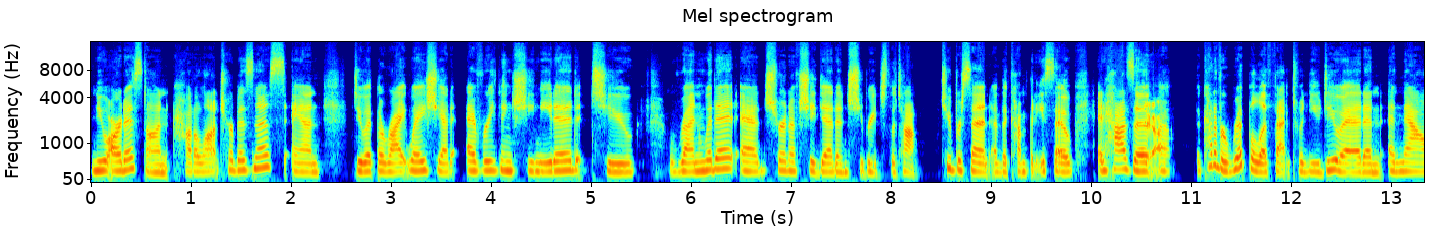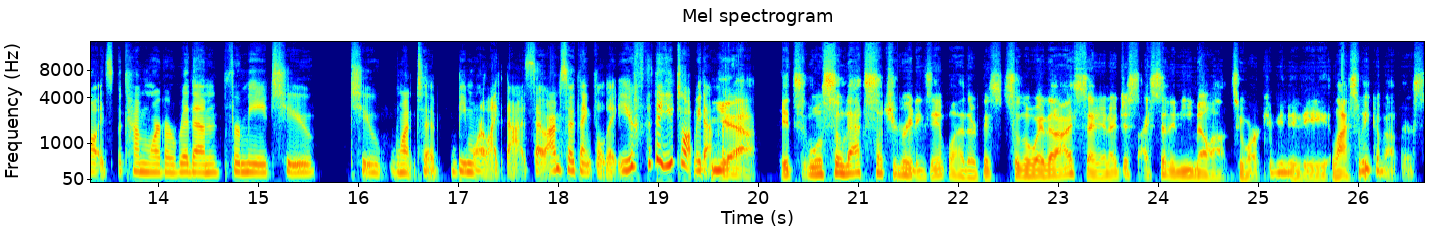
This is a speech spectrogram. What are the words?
new artist on how to launch her business and do it the right way. She had everything she needed to run with it. And sure enough, she did. And she reached the top 2% of the company. So it has a, yeah. a, a kind of a ripple effect when you do it. And, and now it's become more of a rhythm for me to to want to be more like that. So I'm so thankful that you that you taught me that. Yeah. It's well, so that's such a great example, Heather. Because so the way that I say it, I just I sent an email out to our community last week about this.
